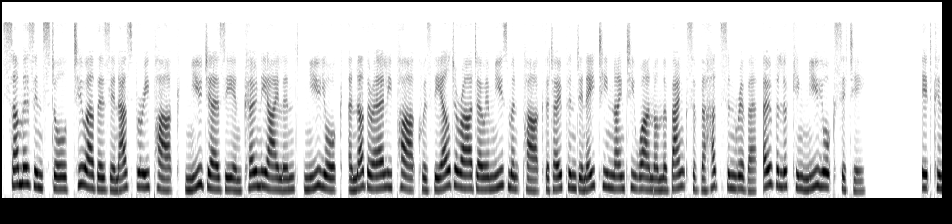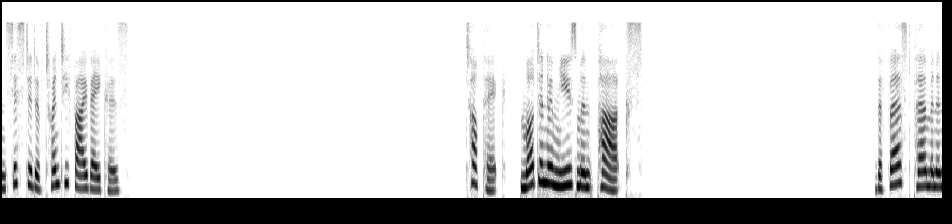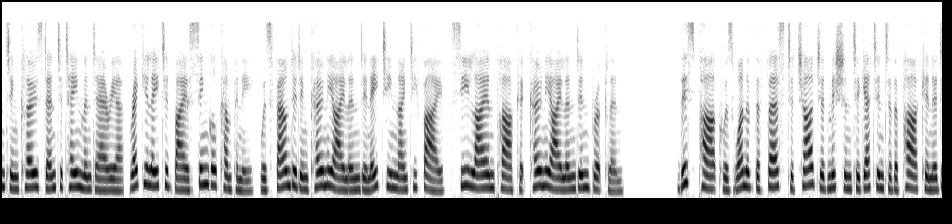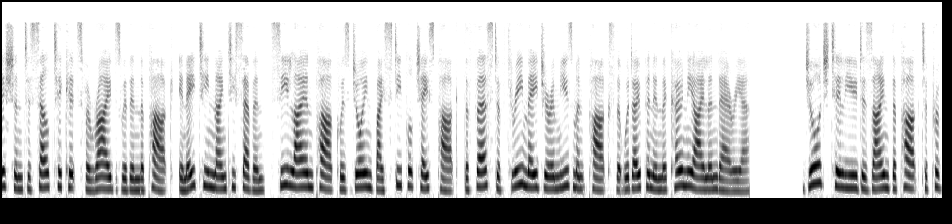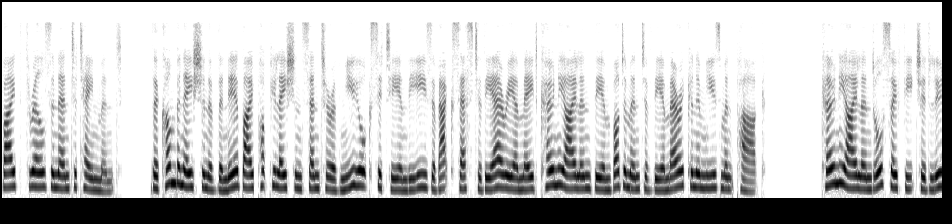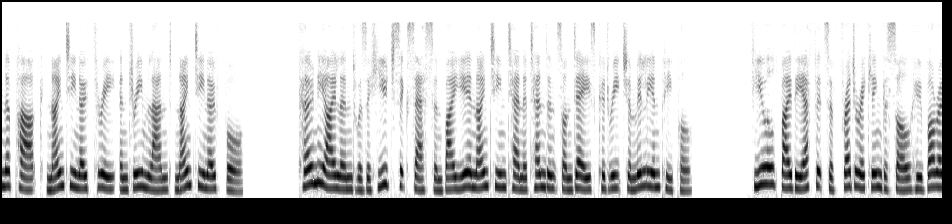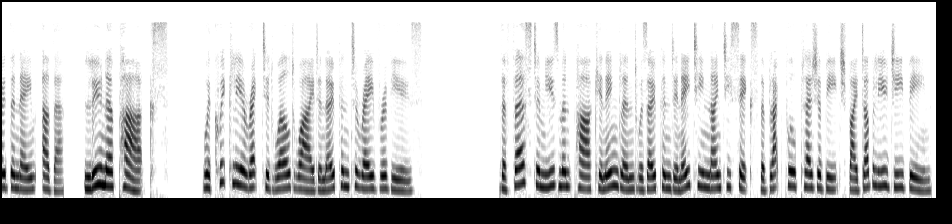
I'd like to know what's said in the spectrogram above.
Somers installed two others in Asbury Park, New Jersey and Coney Island, New York. Another early park was the Eldorado Amusement Park that opened in 1891 on the banks of the Hudson River, overlooking New York City. It consisted of 25 acres. Modern amusement parks. The first permanent enclosed entertainment area, regulated by a single company, was founded in Coney Island in 1895, Sea Lion Park at Coney Island in Brooklyn. This park was one of the first to charge admission to get into the park in addition to sell tickets for rides within the park. In 1897, Sea Lion Park was joined by Steeplechase Park, the first of three major amusement parks that would open in the Coney Island area. George Tilyou designed the park to provide thrills and entertainment. The combination of the nearby population center of New York City and the ease of access to the area made Coney Island the embodiment of the American amusement park. Coney Island also featured Luna Park 1903 and Dreamland 1904. Coney Island was a huge success and by year 1910 attendance on days could reach a million people. Fueled by the efforts of Frederick Ingersoll who borrowed the name, other «lunar parks» were quickly erected worldwide and opened to rave reviews. The first amusement park in England was opened in 1896 the Blackpool Pleasure Beach by W. G. Bean.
